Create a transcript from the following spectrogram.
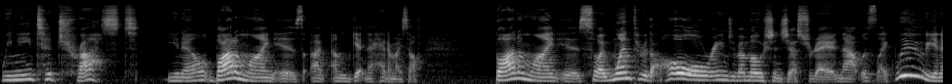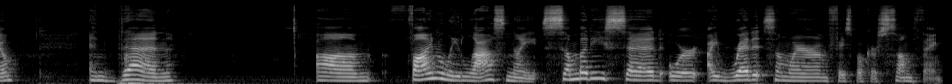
we need to trust you know? Bottom line is i'm getting ahead of myself. Bottom line is so i went through the whole range of emotions yesterday and that was like woo you know? And then um finally last night somebody said or i read it somewhere on facebook or something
